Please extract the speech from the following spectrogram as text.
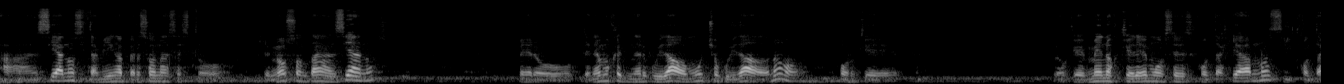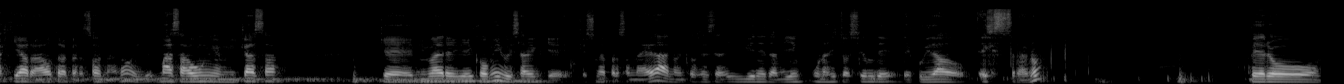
a, ancianos y también a personas esto, que no son tan ancianos, pero tenemos que tener cuidado, mucho cuidado, ¿no? Porque lo que menos queremos es contagiarnos y contagiar a otra persona, ¿no? Y más aún en mi casa, que mi madre vive conmigo y saben que, es una persona de edad, ¿no? Entonces ahí viene también una situación de, cuidado extra, ¿no? Pero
